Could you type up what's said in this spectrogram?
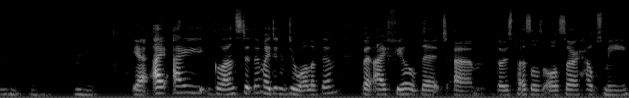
Mhm, mhm, mhm. Yeah, I I glanced at them. I didn't do all of them, but I feel that um, those puzzles also helped me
